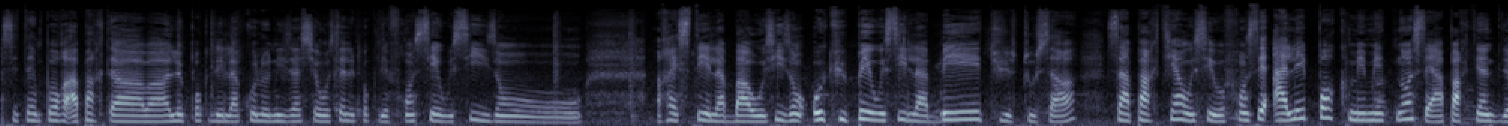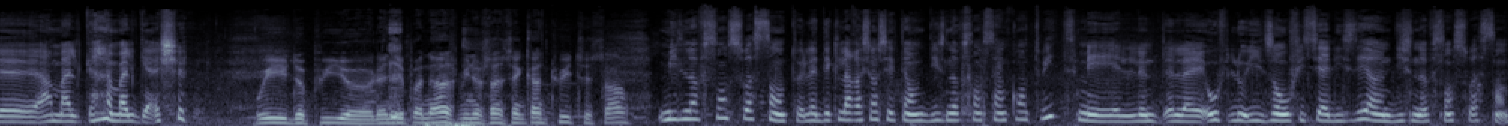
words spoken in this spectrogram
c'est un port à, à l'époque de la colonisation aussi, à l'époque des Français aussi, ils ont resté là-bas aussi, ils ont occupé aussi la baie, tout, ça. Ça appartient aussi aux Français à l'époque, mais maintenant ça appartient de, à, Malgache. Oui, depuis euh, l'indépendance 1958, c'est ça? 1960. La déclaration c'était en 1958, mais ils ont officialisé en 1960.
